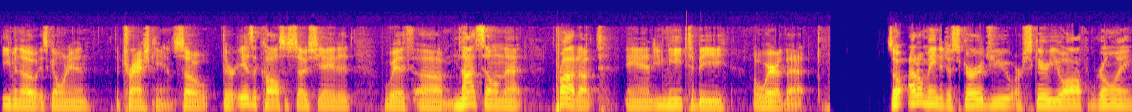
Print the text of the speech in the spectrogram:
even though it's going in the trash can. So there is a cost associated with um, not selling that product, and you need to be aware of that. So I don't mean to discourage you or scare you off from growing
